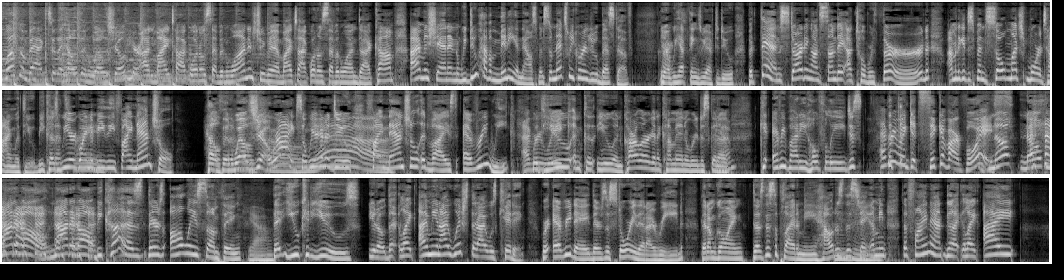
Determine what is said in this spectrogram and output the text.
Welcome back to the Health and Wealth Show here on My Talk 1071 and streaming at MyTalk1071.com. I'm Miss Shannan, and we do have a mini announcement. So next week we're going to do best of. You know, we have things we have to do. But then starting on Sunday, October 3rd, I'm going to get to spend so much more time with you because we are going to be the financial Health and and Wealth Show. Show. Right. So we're going to do financial advice every week Every with you week. and you and Carla are going to come in and we're just going to Yeah. get everybody hopefully just Everyone gets sick of our voice. Nope, nope, not at all. Not at all. Because there's always something Yeah. that you could use, you know, that like, I mean, I wish that I was kidding, where every day there's a story that I read that I'm going, does this apply to me? How does this mm-hmm. change? I mean, the finance, like, like I,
